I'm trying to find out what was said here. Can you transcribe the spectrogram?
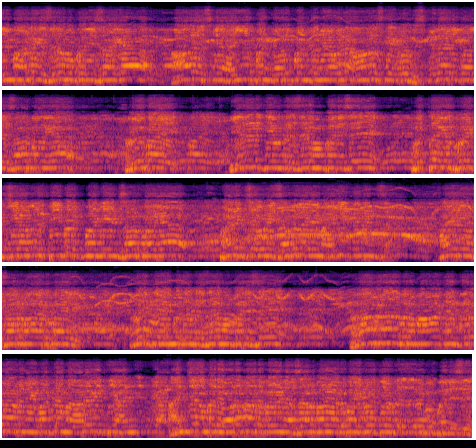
இம்மாட்டுக்கு சிறப்பு பரிசாக ஆர்எஸ்கே ஐயப்பன் கருப்பன் துணையோடு ஆர்எஸ்கே குரூப்ஸ் கிடாரி காலை சார்பாக ரூபாய் இருநூத்தி ஒன்று சிறப்பு பரிசு. புத்தக புரட்சியாளர் தீபக் பாண்டியன் சார்பாக பழச்சவடி சமுதாயம் அஜித்தனின் சா- பயிர்கள் சார்பாக ரூபாய் நூத்தி ஐம்பத்தி ஒன்று சிறப்பு பரிசு. ராமநாதபுரம் மாவட்டம் திருவாரணை வட்டம் அறுபத்தி அஞ்சு அஞ்சாமது வடநாடு கோயிலினர் சார்பாக ரூபாய் நூத்தி ஒன்று சிறப்பு பரிசு.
